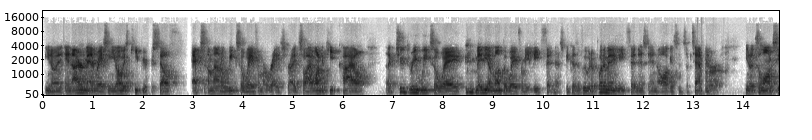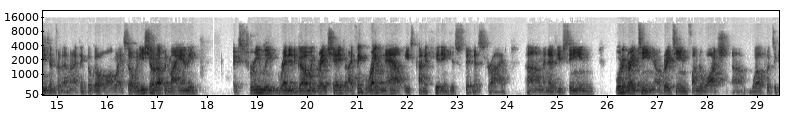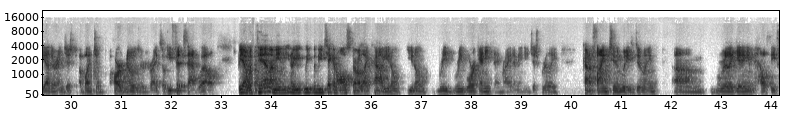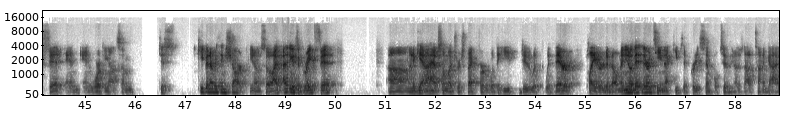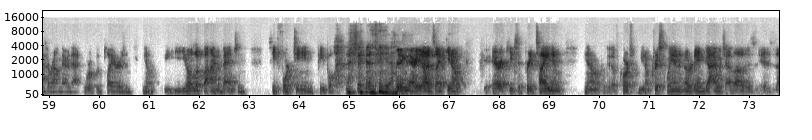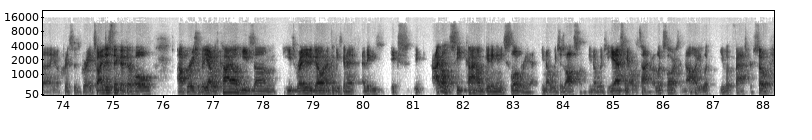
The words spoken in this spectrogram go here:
you know, in, in Ironman racing, you always keep yourself X amount of weeks away from a race, right? So I wanted to keep Kyle like two, three weeks away, maybe a month away from elite fitness, because if we would have put him in elite fitness in August and September, you know, it's a long season for them, and I think they'll go a long way. So when he showed up in Miami, extremely ready to go in great shape, and I think right now he's kind of hitting his fitness stride. Um, and as you've seen, what a great team! You know, a great team, fun to watch, uh, well put together, and just a bunch of hard nosers, right? So he fits that well. But yeah, with him, I mean, you know, you, you take an all star like Kyle, you don't you don't re- rework anything, right? I mean, you just really kind of fine tune what he's doing um, really getting him healthy, fit, and and working on some just keeping everything sharp. You know, so I, I think it's a great fit. Um, and again, I have so much respect for what the Heat do with with their player development. You know, they, are a team that keeps it pretty simple too. You know, there's not a ton of guys around there that work with players, and you know, you, you don't look behind the bench and see 14 people yeah. sitting there. You know, it's like you know, Eric keeps it pretty tight, and you know, of course, you know, Chris Quinn, a Notre Dame guy, which I love, is is uh, you know, Chris is great. So I just think that their whole operation. But yeah, with Kyle, he's um he's ready to go, and I think he's gonna. I think he's. I don't see Kyle getting any slower yet. You know, which is awesome. You know, which he asks me all the time. I look slower. I said, no, you look you look faster. So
